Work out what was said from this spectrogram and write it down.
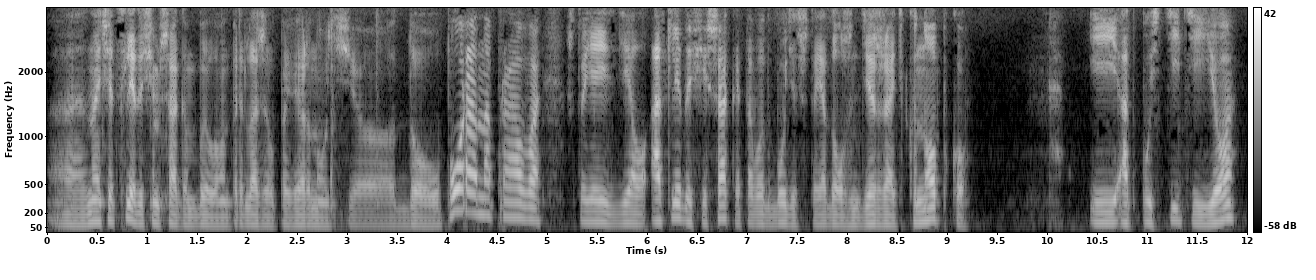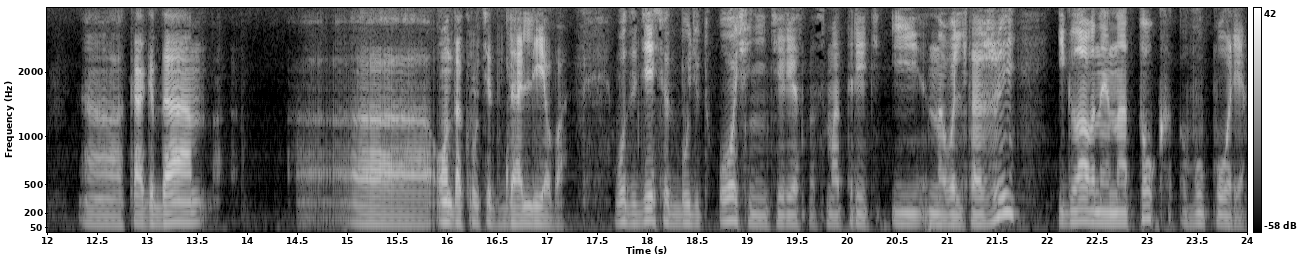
А, значит, следующим шагом было, он предложил повернуть э, до упора направо, что я и сделал. А следующий шаг, это вот будет, что я должен держать кнопку и отпустить ее, а, когда он докрутит долево. Вот здесь вот будет очень интересно смотреть и на вольтажи, и главное на ток в упоре.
